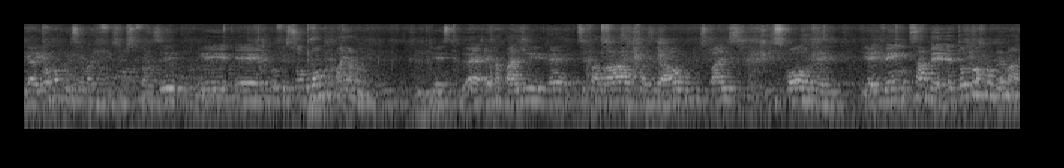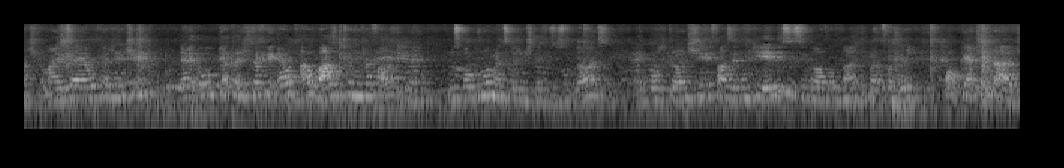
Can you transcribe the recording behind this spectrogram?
E aí é uma coisa mais difícil de se fazer porque é o professor contra o pai e a mãe. E é, é capaz de né, se falar ou fazer algo que os pais discordem. E aí vem, sabe, é toda uma problemática, mas é o que a gente, é o que acredita que é o, é o básico que a gente já fala aqui, né? Nos poucos momentos que a gente tem com os estudantes, é importante fazer com que eles se sintam à vontade para fazer qualquer atividade.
